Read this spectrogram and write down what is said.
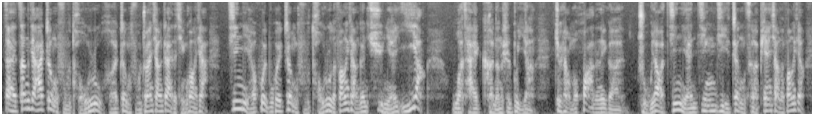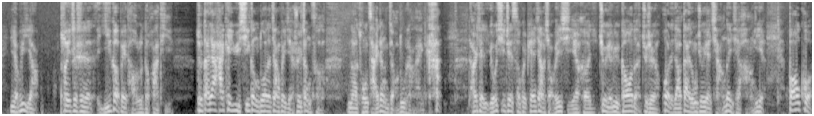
在增加政府投入和政府专项债的情况下，今年会不会政府投入的方向跟去年一样？我猜可能是不一样。就像我们画的那个主要今年经济政策偏向的方向也不一样，所以这是一个被讨论的话题。就大家还可以预期更多的降费减税政策了。那从财政角度上来看，而且尤其这次会偏向小微企业和就业率高的，就是或者叫带动就业强的一些行业，包括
